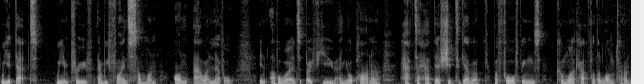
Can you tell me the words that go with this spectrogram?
we adapt, we improve, and we find someone on our level. In other words, both you and your partner have to have their shit together before things can work out for the long term.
